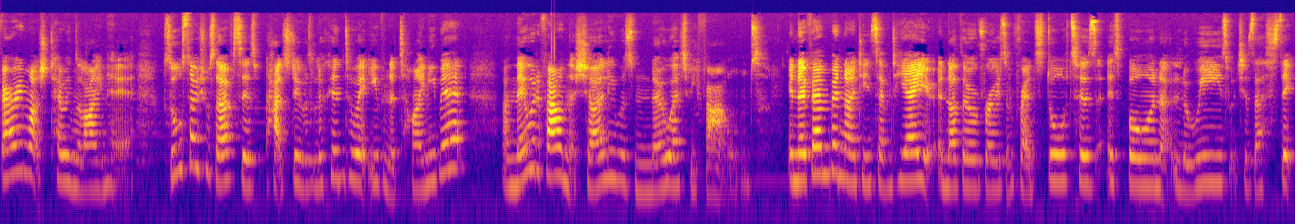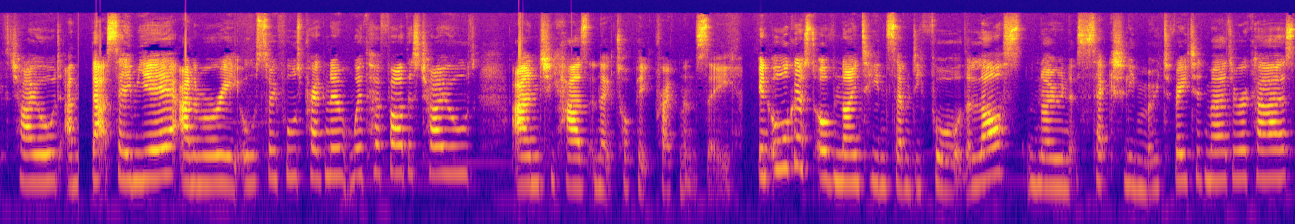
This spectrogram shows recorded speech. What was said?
very much toeing the line here because all social services had to do was look into it even a tiny bit and they would have found that Shirley was nowhere to be found. In November 1978, another of Rose and Fred's daughters is born, Louise, which is their sixth child, and that same year, Anna Marie also falls pregnant with her father's child, and she has an ectopic pregnancy. In August of 1974, the last known sexually motivated murder occurs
